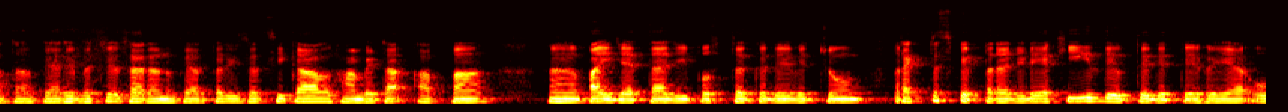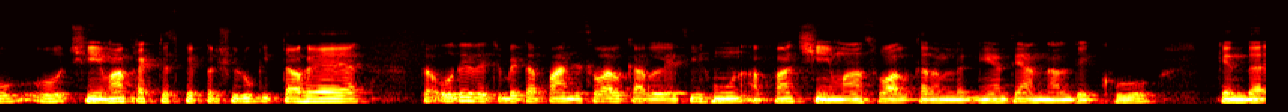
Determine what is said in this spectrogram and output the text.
ਮਾਤਾ, ਪਿਆਰੇ ਬੱਚਿਓ, ਸਾਰਿਆਂ ਨੂੰ ਪਿਆਰ ਭਰੀ ਸਤਿ ਸ੍ਰੀ ਅਕਾਲ। ਹਾਂ ਬੇਟਾ, ਆਪਾਂ ਭਾਈ ਜੈਤਾ ਜੀ ਪੁਸਤਕ ਦੇ ਵਿੱਚੋਂ ਪ੍ਰੈਕਟਿਸ ਪੇਪਰ ਆ ਜਿਹੜੇ ਅਖੀਰ ਦੇ ਉੱਤੇ ਦਿੱਤੇ ਹੋਏ ਆ, ਉਹ ਉਹ 6ਵਾਂ ਪ੍ਰੈਕਟਿਸ ਪੇਪਰ ਸ਼ੁਰੂ ਕੀਤਾ ਹੋਇਆ ਆ। ਤਾਂ ਉਹਦੇ ਵਿੱਚ ਬੇਟਾ ਪੰਜ ਸਵਾਲ ਕਰ ਲਏ ਸੀ, ਹੁਣ ਆਪਾਂ 6ਵਾਂ ਸਵਾਲ ਕਰਨ ਲੱਗੇ ਹਾਂ ਧਿਆਨ ਨਾਲ ਦੇਖੋ, ਕਹਿੰਦਾ,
